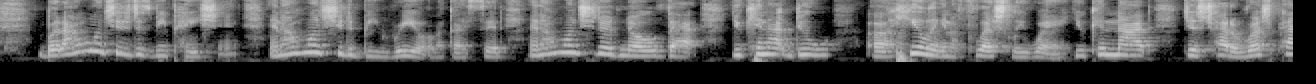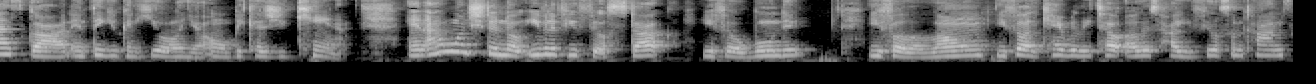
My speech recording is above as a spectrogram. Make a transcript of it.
but I want you to just be patient and I want you to be real, like I said. And I want you to know that you cannot do uh, healing in a fleshly way. You cannot just try to rush past God and think you can heal on your own because you can't. And I want you to know, even if you feel stuck, you feel wounded, you feel alone, you feel like you can't really tell others how you feel sometimes,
